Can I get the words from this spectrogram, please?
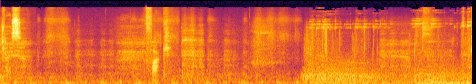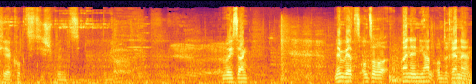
Scheiße. Fuck. Okay, er guckt sich die Spins. Dann würde ich sagen, nehmen wir jetzt unsere Beine in die Hand und rennen.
